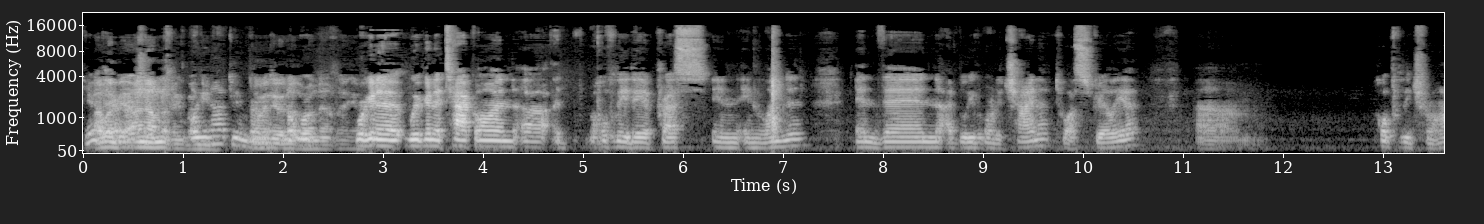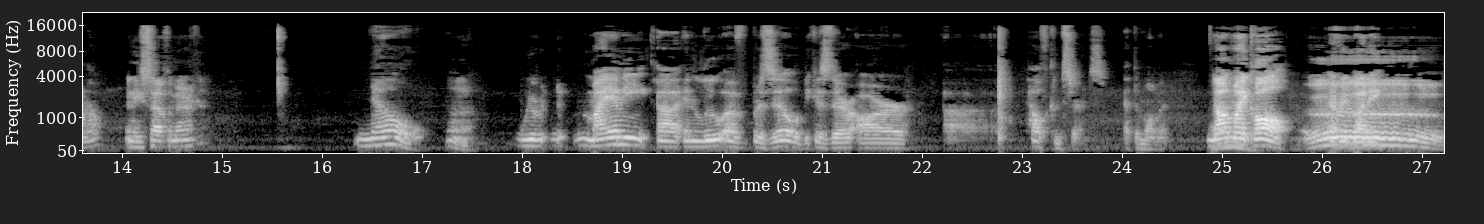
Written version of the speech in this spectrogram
You're I won't be. aren't I know I'm not doing. Birmingham. Oh, you're not doing I'm going to Birmingham. do another we're- one now. yeah. we're gonna we're gonna tack on uh, a, hopefully a day of press in in London, and then I believe we're going to China, to Australia, um, hopefully Toronto. Any South America? No, Huh. we were Miami uh, in lieu of Brazil because there are uh, health concerns at the moment. Not my call. Everybody. Ooh.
